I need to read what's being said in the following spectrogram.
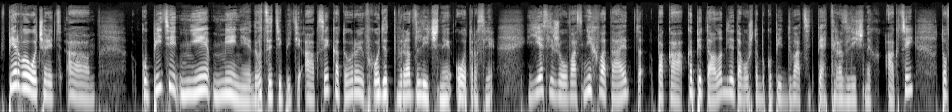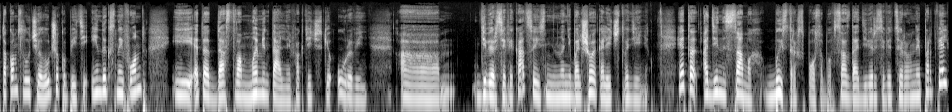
В первую очередь а, Купите не менее 25 акций, которые входят в различные отрасли. Если же у вас не хватает пока капитала для того, чтобы купить 25 различных акций, то в таком случае лучше купите индексный фонд, и это даст вам моментальный фактически уровень диверсификации на небольшое количество денег. Это один из самых быстрых способов создать диверсифицированный портфель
